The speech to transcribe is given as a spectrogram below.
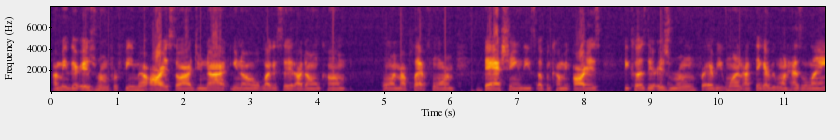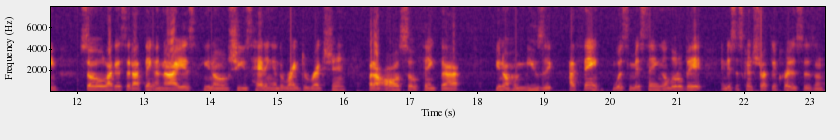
I mean, there is room for female artists, so I do not, you know, like I said, I don't come on my platform bashing these up and coming artists because there is room for everyone. I think everyone has a lane. So like I said, I think Ayanis, you know, she's heading in the right direction. But I also think that, you know, her music, I think what's missing a little bit, and this is constructive criticism,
